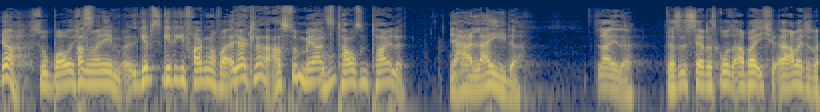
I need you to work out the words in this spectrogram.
Ja, so baue ich Hast- mir mein Leben. Gibt's, geht die Frage noch weiter? Ja klar, hast du mehr Mhm. als 1000 Teile? Ja, leider. Leider. Das ist ja das große, aber ich arbeite dran.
